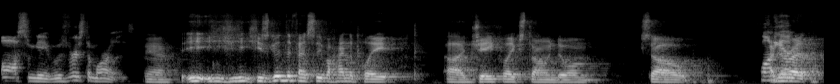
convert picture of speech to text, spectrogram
awesome game. It was versus the Marlins. Yeah, he, he he's good defensively behind the plate. Uh, Jake likes throwing to him. So I've Funny, never had,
